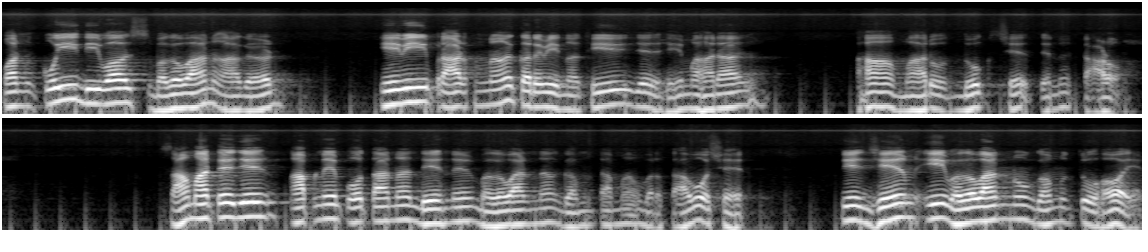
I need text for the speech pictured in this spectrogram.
પણ કોઈ દિવસ ભગવાન આગળ એવી પ્રાર્થના કરવી નથી જે, હે મહારાજ, આ મારું દુઃખ છે તેને ટાળો. શા માટે જે આપણે પોતાના દેહને ભગવાનના ગમતામાં વર્તાવો છે? તે જેમ એ ભગવાનનું ગમતું હોય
